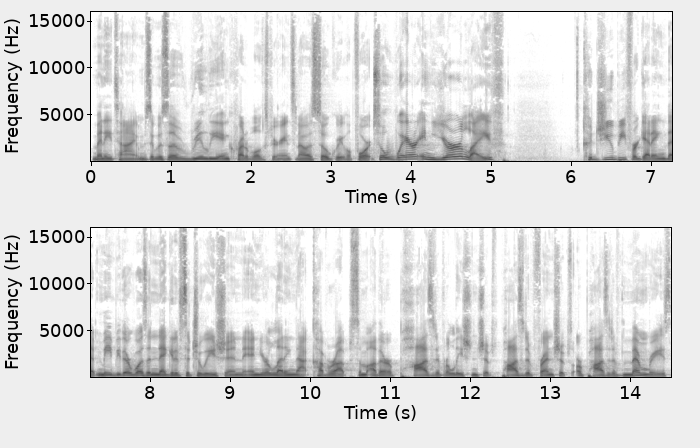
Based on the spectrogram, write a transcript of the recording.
many times. It was a really incredible experience, and I was so grateful for it. So, where in your life, could you be forgetting that maybe there was a negative situation and you're letting that cover up some other positive relationships, positive friendships, or positive memories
